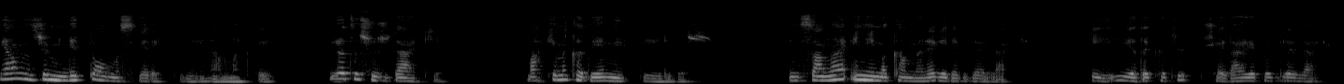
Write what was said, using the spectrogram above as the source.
yalnızca millette olması gerektiğine inanmaktayım. Bir atasözü der ki, mahkeme kadıya mülk değildir. İnsanlar en iyi makamlara gelebilirler. İyi ya da kötü şeyler yapabilirler.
